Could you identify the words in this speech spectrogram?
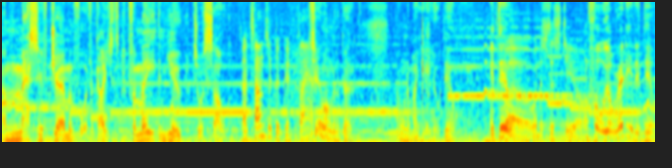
and massive German fortifications for me and you to assault. That sounds like a good plan. See what I'm going to do? I want to make you a little deal. A deal? Whoa, what is this deal? I thought we already had a deal.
